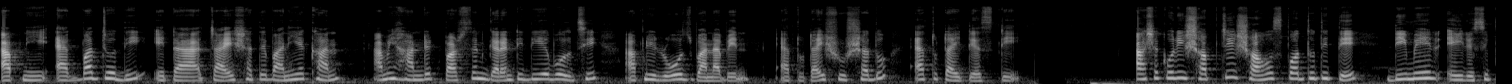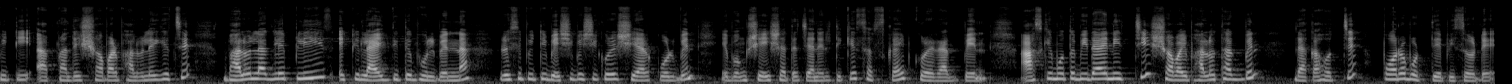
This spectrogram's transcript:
আপনি একবার যদি এটা চায়ের সাথে বানিয়ে খান, আমি হান্ড্রেড পারসেন্ট গ্যারান্টি দিয়ে বলছি, আপনি রোজ বানাবেন। এতটাই সুস্বাদু, এতটাই টেস্টি। আশা করি সবচেয়ে সহজ পদ্ধতিতে ডিমের এই রেসিপিটি আপনাদের সবার ভালো লেগেছে। ভালো লাগলে প্লিজ একটি লাইক দিতে ভুলবেন না। রেসিপিটি বেশি বেশি করে শেয়ার করবেন এবং সেই সাথে চ্যানেলটিকে সাবস্ক্রাইব করে রাখবেন। আজকের মতো বিদায় নিচ্ছি। সবাই ভালো থাকবেন। দেখা হচ্ছে পরবর্তী এপিসোডে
